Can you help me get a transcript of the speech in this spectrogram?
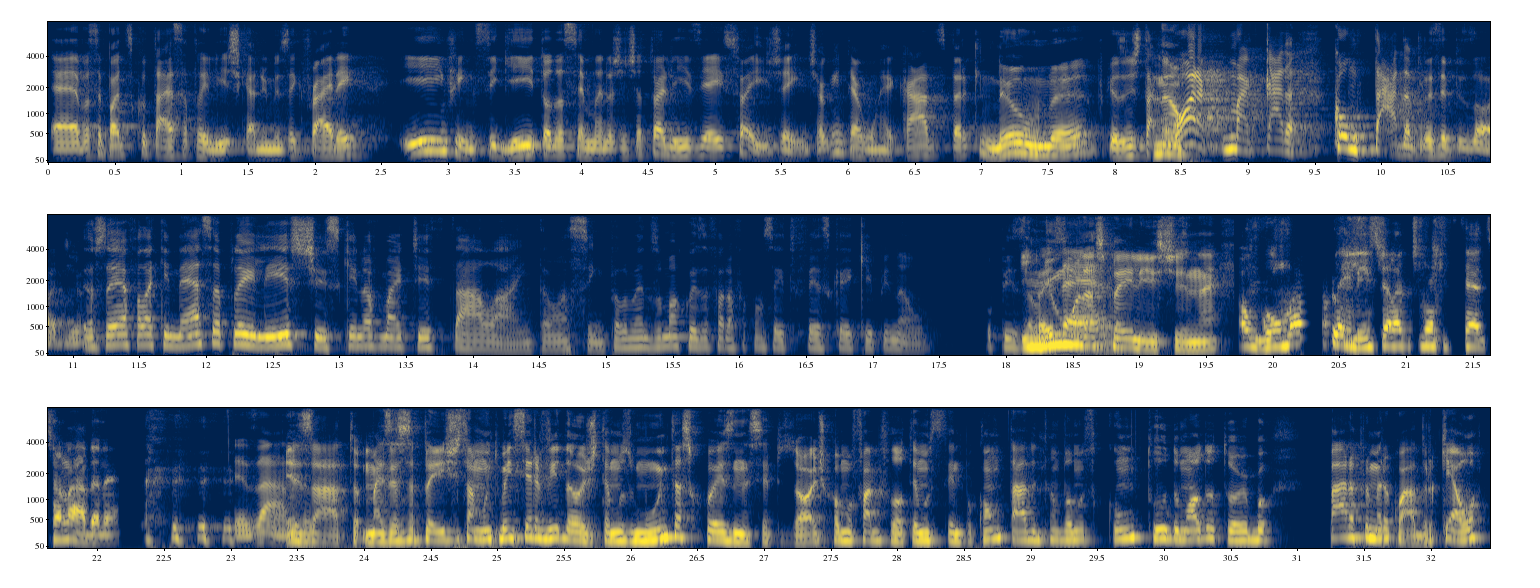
É, você pode escutar essa playlist, que é a New Music Friday, e, enfim, seguir. Toda semana a gente atualiza e é isso aí, gente. Alguém tem algum recado? Espero que não, né? Porque a gente tá com Não. hora marcada, contada pra esse episódio. Eu só ia falar que nessa playlist, Skin of My Teeth tá lá, então assim, pelo menos uma coisa Farofa Conceito fez que a equipe não. O Em pisão. Pois uma é. das playlists, né? Alguma playlist ela tinha que ser adicionada, né? Exato. Exato. Mas essa playlist está muito bem servida hoje. Temos muitas coisas nesse episódio. Como o Fábio falou, temos tempo contado, então vamos com tudo, modo turbo, para o primeiro quadro, que é o.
